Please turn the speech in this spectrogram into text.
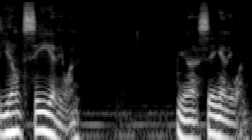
you don't see anyone. You're not seeing anyone.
